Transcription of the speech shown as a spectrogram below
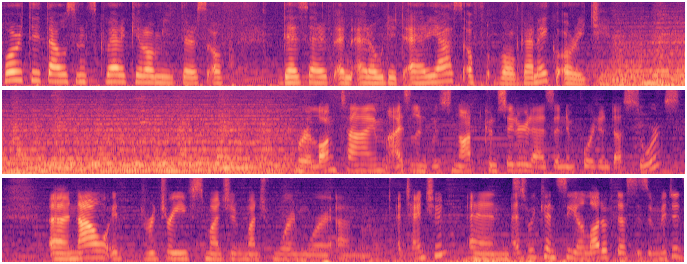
40,000 square kilometers of desert and eroded areas of volcanic origin. For a long time, Iceland was not considered as an important dust source. Uh, now it retrieves much much more and more um, attention. And as we can see, a lot of dust is emitted.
